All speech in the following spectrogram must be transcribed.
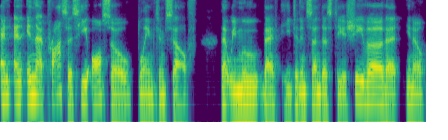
And and in that process, he also blamed himself that we moved, that he didn't send us to yeshiva, that you know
